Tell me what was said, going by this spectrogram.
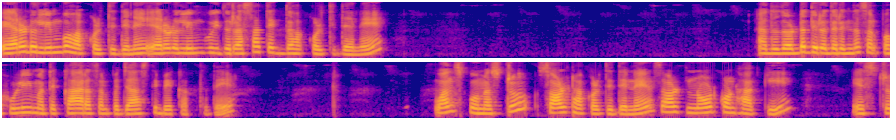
ಎರಡು ಲಿಂಬು ಹಾಕ್ಕೊಳ್ತಿದ್ದೇನೆ ಎರಡು ಲಿಂಬು ಇದು ರಸ ತೆಗೆದು ಹಾಕ್ಕೊಳ್ತಿದ್ದೇನೆ ಅದು ದೊಡ್ಡದಿರೋದರಿಂದ ಸ್ವಲ್ಪ ಹುಳಿ ಮತ್ತು ಖಾರ ಸ್ವಲ್ಪ ಜಾಸ್ತಿ ಬೇಕಾಗ್ತದೆ. ಒಂದು ಸ್ಪೂನಷ್ಟು ಸಾಲ್ಟ್ ಹಾಕ್ಕೊಳ್ತಿದ್ದೇನೆ ಸಾಲ್ಟ್ ನೋಡ್ಕೊಂಡು ಹಾಕಿ, ಎಷ್ಟು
